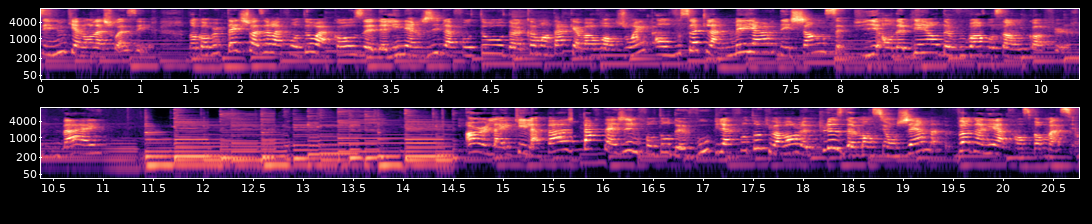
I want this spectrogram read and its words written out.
c'est nous qui allons la choisir. Donc on peut peut-être choisir la photo à cause de l'énergie de la photo, d'un commentaire qu'elle va avoir joint. On vous souhaite la meilleure des chances, puis on a bien hâte de vous voir au salon de coiffure. Bye! 1. Likez la page, partagez une photo de vous, puis la photo qui va avoir le plus de mentions j'aime va gagner la transformation.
